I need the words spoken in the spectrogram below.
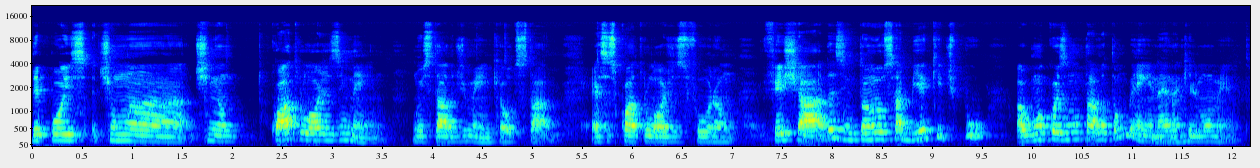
depois tinha uma, tinham quatro lojas em Maine, no estado de Maine, que é outro estado. Essas quatro lojas foram fechadas, então eu sabia que, tipo, alguma coisa não estava tão bem, né, naquele momento.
